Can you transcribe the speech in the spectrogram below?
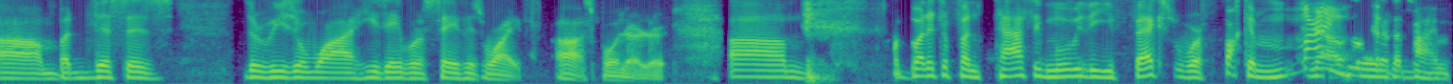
Um, but this is the reason why he's able to save his wife. Uh, spoiler alert. Um, but it's a fantastic movie. The effects were fucking mind blowing at the time.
